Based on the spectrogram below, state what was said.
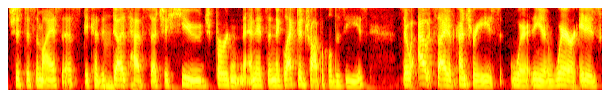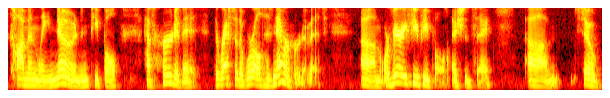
schistosomiasis because it mm. does have such a huge burden and it's a neglected tropical disease. So outside of countries where, you know, where it is commonly known and people have heard of it, the rest of the world has never heard of it. Um, or very few people, I should say. Um, so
